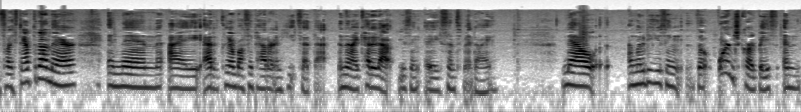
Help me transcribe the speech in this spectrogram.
So I stamped it on there and then I added clear embossing powder and heat set that. And then I cut it out using a sentiment die. Now I'm going to be using the orange card base and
